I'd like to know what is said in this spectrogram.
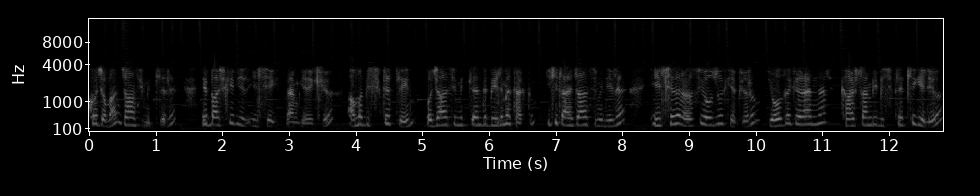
Kocaman can simitleri ve başka bir ilçeye gitmem gerekiyor. Ama bisikletleyim. O can simitlerini de belime taktım. İki tane can simidiyle ilçeler arası yolculuk yapıyorum. Yolda görenler karşıdan bir bisikletli geliyor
